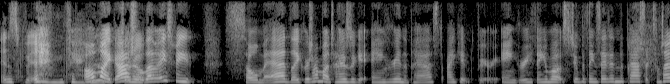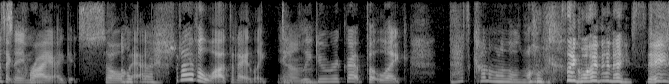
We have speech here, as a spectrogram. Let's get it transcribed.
It's very, very Oh my gosh, true. well that makes me so mad. Like we're talking about times we get angry in the past. I get very angry thinking about stupid things I did in the past. Like sometimes I cry. I get so Oh, mad. gosh. But I have a lot that I like deeply Yeah. do regret. But like that's kind of one of those moments. like why didn't I say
